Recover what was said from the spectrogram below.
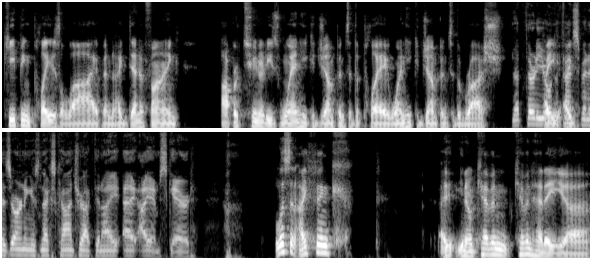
keeping plays alive and identifying opportunities when he could jump into the play, when he could jump into the rush. that 30 year old I- I- defenseman is earning his next contract, and I, I, I am scared. Listen, I think, I you know, Kevin Kevin had a, uh,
